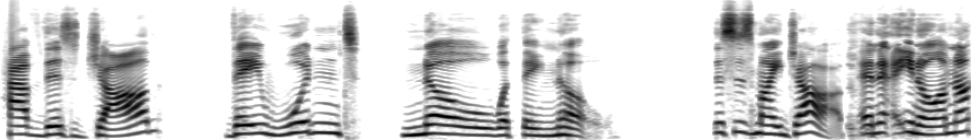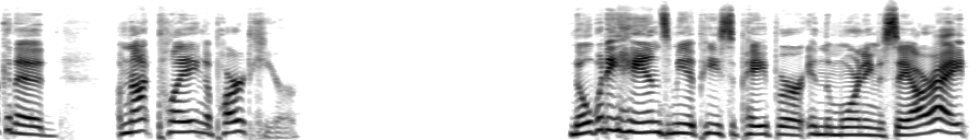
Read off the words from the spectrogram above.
have this job, they wouldn't know what they know. This is my job. And, uh, you know, I'm not going to, I'm not playing a part here. Nobody hands me a piece of paper in the morning to say, all right,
